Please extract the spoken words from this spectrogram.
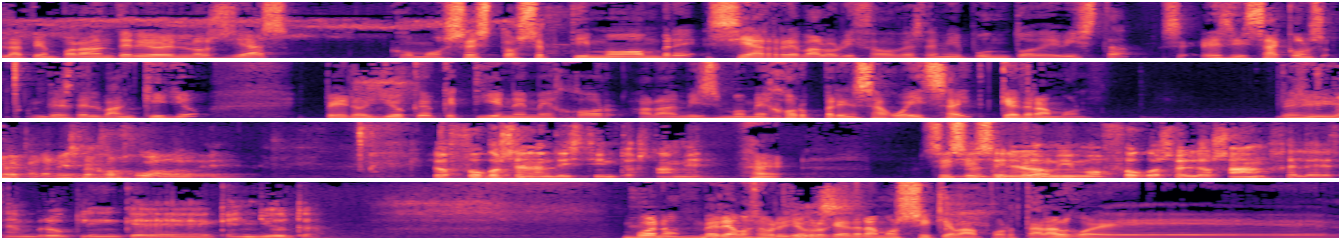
la temporada anterior en los Jazz, como sexto séptimo hombre, se ha revalorizado desde mi punto de vista, es decir, se desde el banquillo, pero yo creo que tiene mejor ahora mismo mejor prensa Wayside que Dramon. Para mí es mejor jugador, ¿eh? Los focos eran distintos también. Sí, sí, no sí, tiene pero- los mismos focos en Los Ángeles, en Brooklyn que, que en Utah. Bueno, veremos, hombre. Yo Pues- creo que Dramos sí que va a aportar algo. eh,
